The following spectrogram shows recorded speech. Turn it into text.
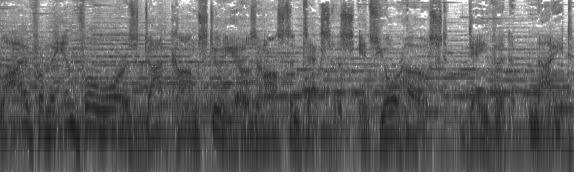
Live from the Infowars.com studios in Austin, Texas, it's your host, David Knight.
